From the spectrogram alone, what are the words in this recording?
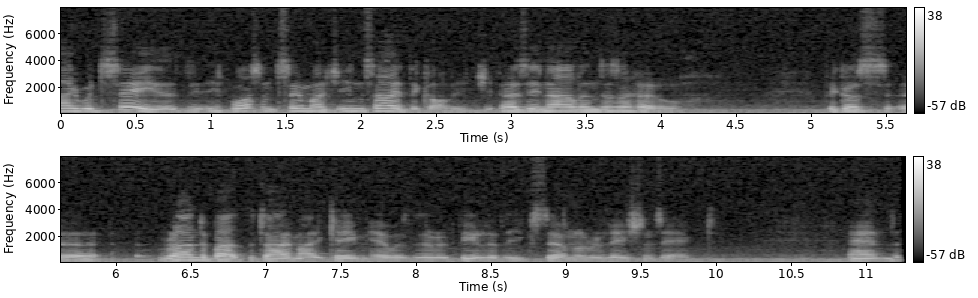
I would say that it wasn't so much inside the college as in Ireland as a whole, because uh, round about the time I came here was the repeal of the External Relations Act, and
